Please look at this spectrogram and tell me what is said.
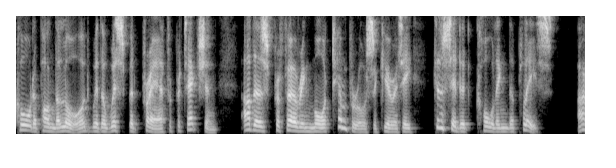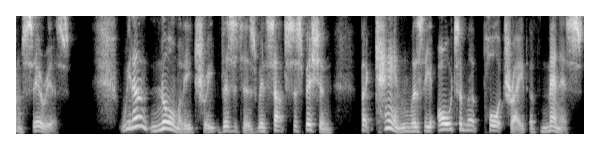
called upon the Lord with a whispered prayer for protection. Others, preferring more temporal security, considered calling the police. I'm serious. We don't normally treat visitors with such suspicion, But Ken was the ultimate portrait of menace.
